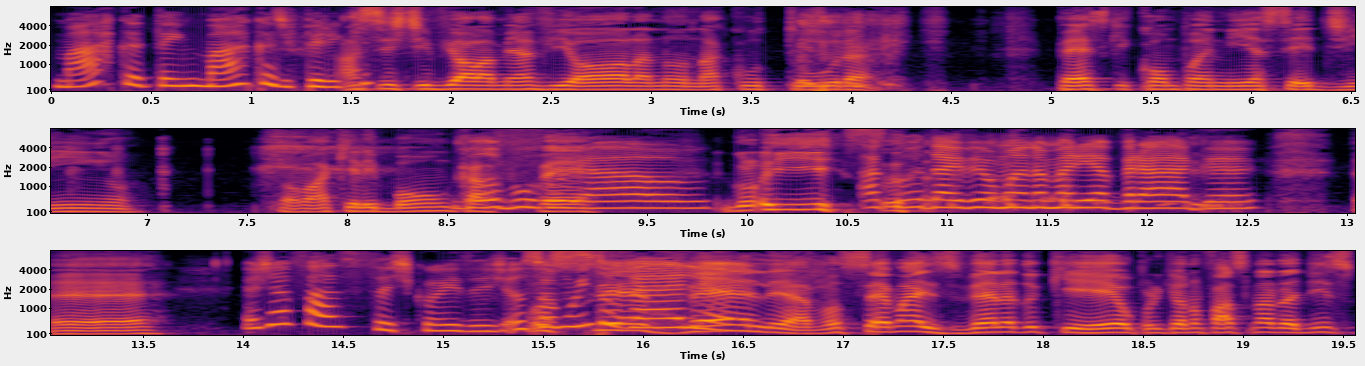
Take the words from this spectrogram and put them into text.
Marca? Tem marca de periquito? Assistir Viola Minha Viola no- na cultura. Pesca e companhia cedinho. Tomar aquele bom Globo café. Rural. Glo- Isso. Acordar e ver uma Ana Maria Braga. É. Eu já faço essas coisas. Eu sou Você muito é velha. velha. Você é mais velha do que eu, porque eu não faço nada disso.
